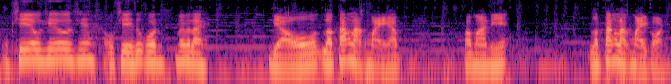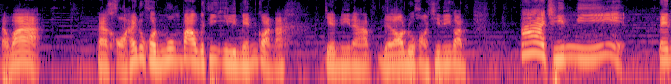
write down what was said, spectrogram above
โอเค โอเค โอเค โอเค ทุกคน ไม่เป็นไร เดี๋ยวเราตั้งหลักใหม่ครับ ประมาณนี้ เราตั้งหลักใหม่ก่อน แต่ว่า แต่ขอให้ทุกคนมุ่งเป้าไปที่อิเลเมนต์ก่อนนะ เกมนี้นะครับ เดี๋ยวเราดูของชิ้นนี้ก่อน ถ้าชิ้นนี้เป็น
